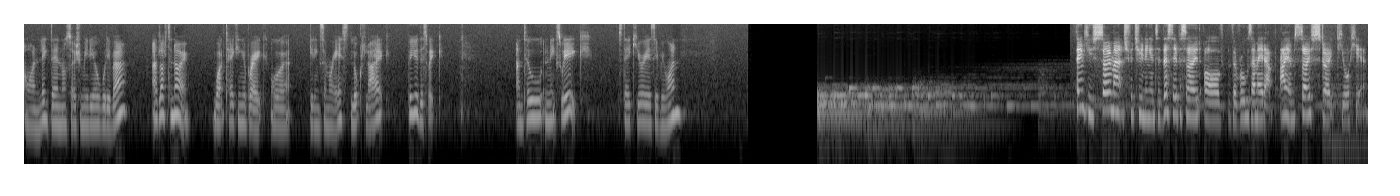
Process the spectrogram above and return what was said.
on LinkedIn or social media or whatever, I'd love to know what taking a break or getting some rest looked like for you this week. Until next week, stay curious, everyone. Thank you so much for tuning into this episode of The Rules Are Made Up. I am so stoked you're here.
